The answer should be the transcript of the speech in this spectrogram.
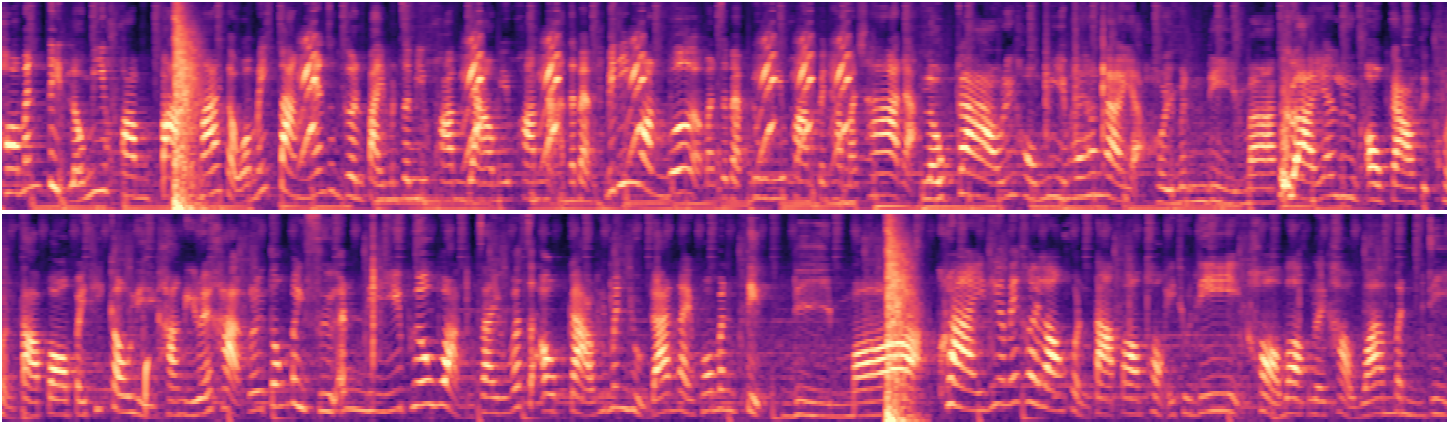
พอมันติดแล้วมีความปังมากแต่ว่าไม่ตังแน่นจนเกินไป มันจะมีความยาวมีความหนาแต่แบบไม่ได้งอนเวอร์อะมันจะแบบดูมีความเป็นธรรมชาติอะแล้วกาวที่เขามีให้ข้างในอะเฮ้ยมันดีมากคือไอ้อะลืมเอากาวติดขนตาปลอมไปที่เกาหลีครั้งนี้ด้วยค่ะ ก็เลยต้องไปซื้ออันนี้เพื่อหวังใจว่าจะเอากาวที่มันอยู่ด้านในเพราะมันติดดีมาก ใครที่ยังไม่เคยลองขนตาปลอมของ e 2 d ขอบอกเลยค่ะว่ามันดี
